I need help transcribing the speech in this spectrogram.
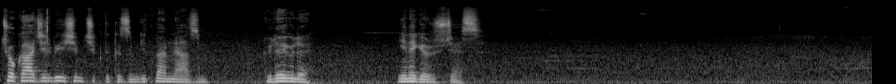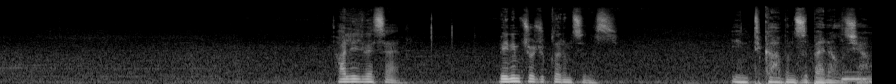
çok acil bir işim çıktı kızım. Gitmem lazım. Güle güle. Yine görüşeceğiz. Halil ve sen benim çocuklarımsınız. İntikamınızı ben alacağım.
